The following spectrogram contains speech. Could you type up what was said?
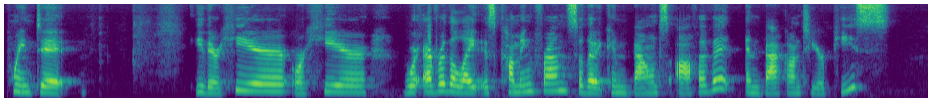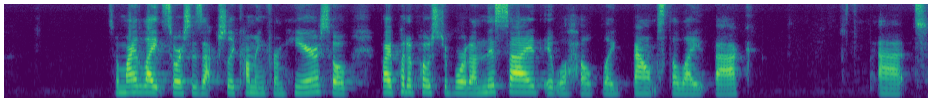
point it either here or here, wherever the light is coming from so that it can bounce off of it and back onto your piece. So my light source is actually coming from here. So if I put a poster board on this side, it will help like bounce the light back at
